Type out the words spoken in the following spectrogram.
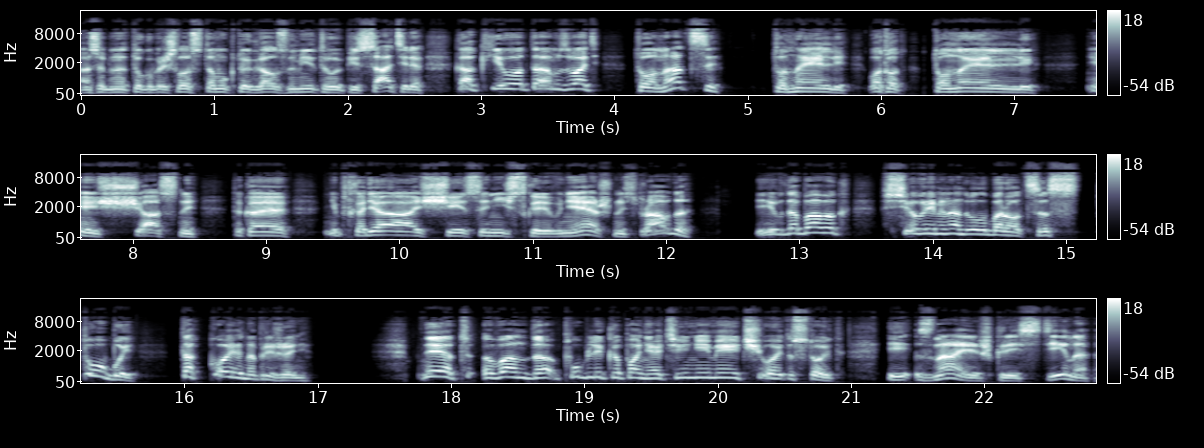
Особенно только пришлось тому, кто играл знаменитого писателя. Как его там звать? Тонаци? Тонелли. Вот-вот, Тонелли. Несчастный. Такая неподходящая сценическая внешность, правда? И вдобавок все время надо было бороться с тубой. Такое напряжение. Нет, Ванда, публика понятия не имеет, чего это стоит. И знаешь, Кристина,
